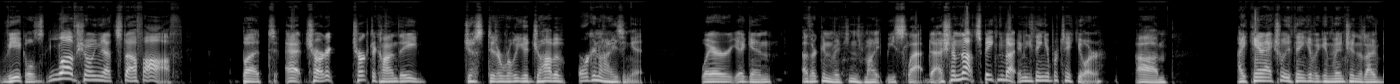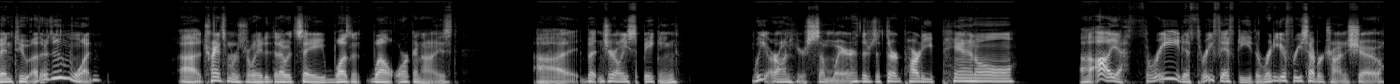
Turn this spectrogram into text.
vehicles love showing that stuff off. But at Chartic- Charticon, they just did a really good job of organizing it. Where again, other conventions might be slapdash. I'm not speaking about anything in particular. Um, I can't actually think of a convention that I've been to other than one, uh, Transformers related, that I would say wasn't well organized. Uh, but generally speaking, we are on here somewhere. There's a third party panel. Uh, oh yeah, three to three fifty, the Radio Free Cybertron show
